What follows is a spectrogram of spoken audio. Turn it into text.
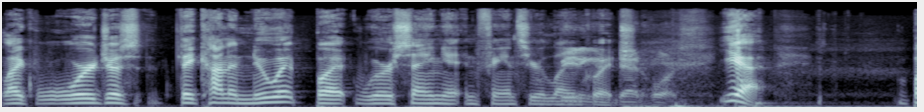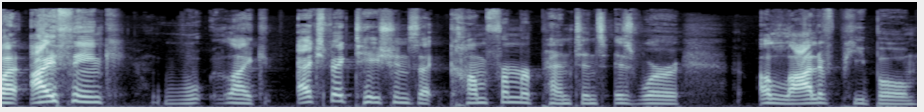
like we're just they kind of knew it, but we're saying it in fancier language. Yeah, but I think w- like expectations that come from repentance is where a lot of people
